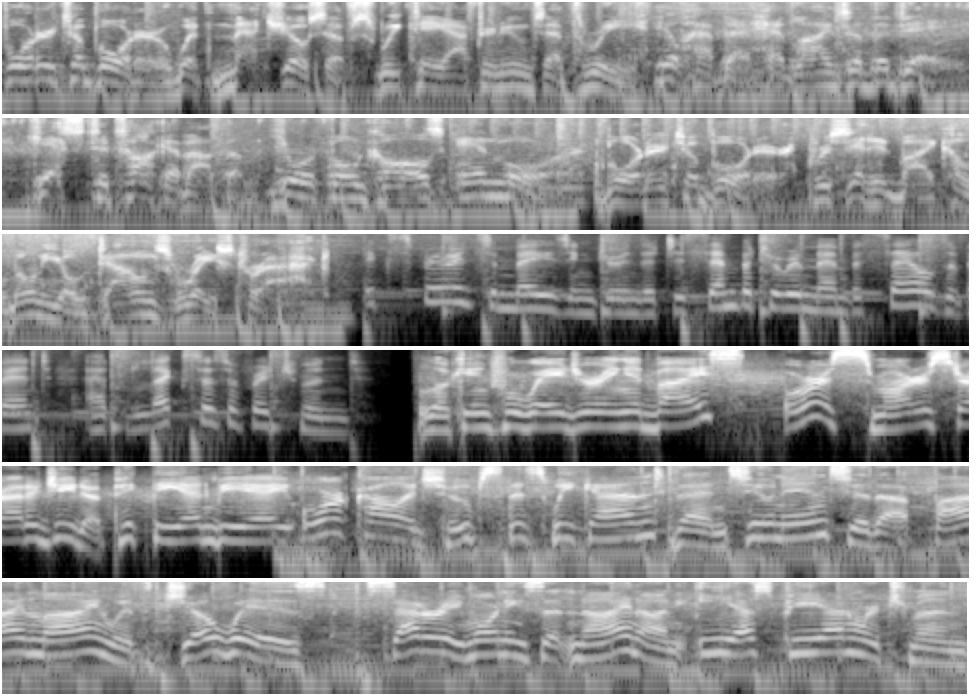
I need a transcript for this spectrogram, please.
Border to border with Matt Josephs weekday afternoons at 3. He'll have the headlines of the day, guests to talk about them, your phone calls, and more. Border to border, presented by Colonial Downs Racetrack. Experience amazing during the December to Remember sales event at Lexus of Richmond. Looking for wagering advice or a smarter strategy to pick the NBA or college hoops this weekend? Then tune in to The Fine Line with Joe Wiz. Saturday mornings at 9 on ESPN Richmond.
